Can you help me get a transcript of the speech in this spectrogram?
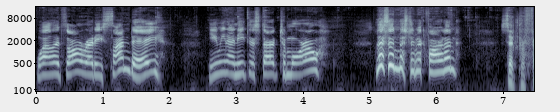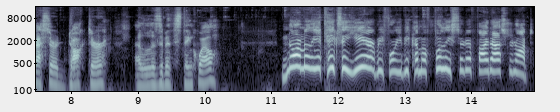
Well, it's already Sunday. You mean I need to start tomorrow? Listen, Mr. McFarland, said Professor Dr. Elizabeth Stinkwell. Normally, it takes a year before you become a fully certified astronaut.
